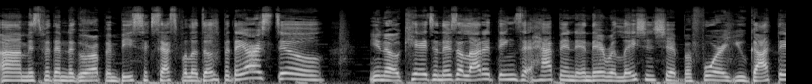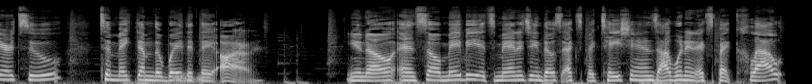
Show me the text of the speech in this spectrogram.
Um, is for them to grow up and be successful adults, but they are still, you know, kids. And there's a lot of things that happened in their relationship before you got there too to make them the way that they are you know? And so maybe it's managing those expectations. I wouldn't expect clout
